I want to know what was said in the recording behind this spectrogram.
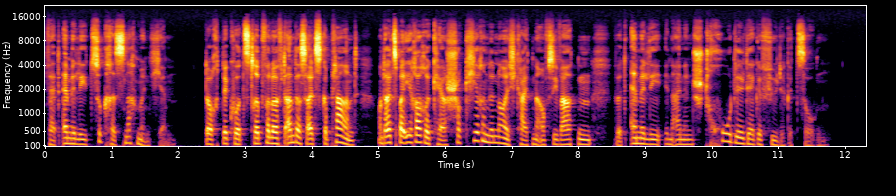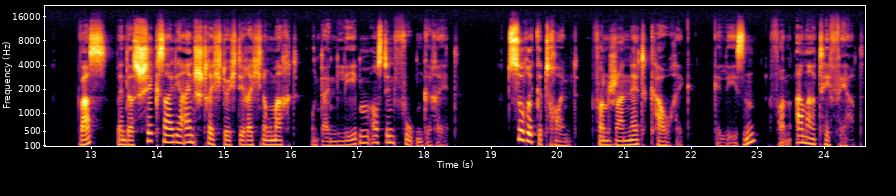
fährt Emily zu Chris nach München. Doch der Kurztrip verläuft anders als geplant, und als bei ihrer Rückkehr schockierende Neuigkeiten auf sie warten, wird Emily in einen Strudel der Gefühle gezogen. Was, wenn das Schicksal dir einen Strich durch die Rechnung macht und dein Leben aus den Fugen gerät? Zurückgeträumt von Jeanette Kaurig. Gelesen von Anna Tefert.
